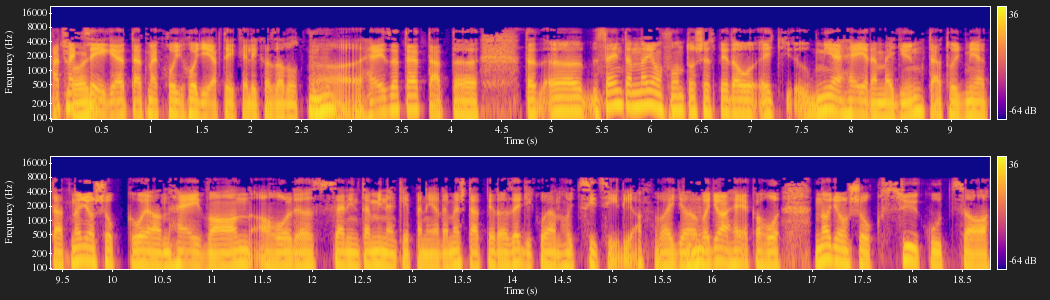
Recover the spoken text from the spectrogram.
Hát Úgyhogy... meg cége, tehát meg hogy, hogy értékelik az adott uh-huh. helyzetet, tehát, tehát szerintem nagyon fontos ez például egy milyen helyre megyünk, tehát hogy milyen, tehát nagyon sok olyan hely van, ahol szerintem mindenképpen érdemes, tehát például az egyik olyan, hogy Szicília, vagy, uh-huh. vagy olyan helyek, ahol nagyon sok szűk utca,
